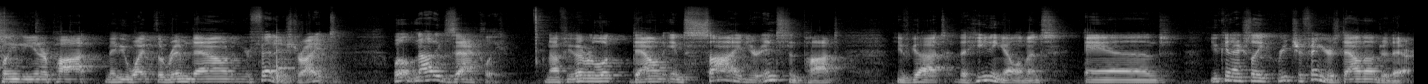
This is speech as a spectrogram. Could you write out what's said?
clean the inner pot, maybe wipe the rim down, and you're finished, right? Well, not exactly. Now, if you've ever looked down inside your Instant Pot, you've got the heating element, and you can actually reach your fingers down under there.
